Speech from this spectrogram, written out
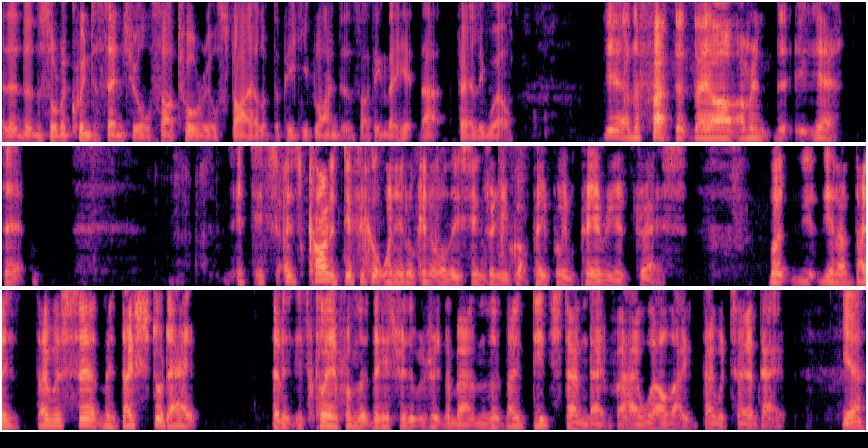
The, the, the sort of quintessential sartorial style of the Peaky Blinders, I think they hit that fairly well. Yeah, and the fact that they are, I mean, yeah, they're- it's it's it's kind of difficult when you're looking at all these things when you've got people in period dress, but you know they they were certainly they stood out, and it, it's clear from the, the history that was written about them that they did stand out for how well they they were turned out Yeah,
